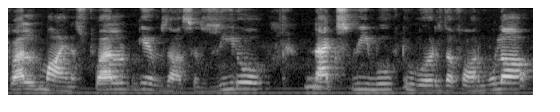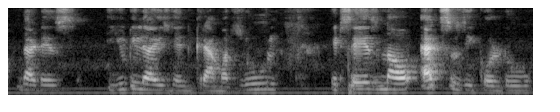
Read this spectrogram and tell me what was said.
12 minus 12 gives us a 0 next we move towards the formula that is utilized in Cramer's rule. It says now x is equal to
